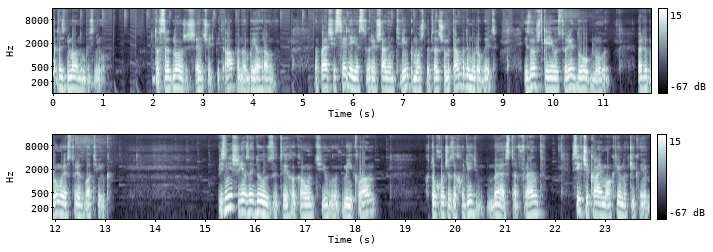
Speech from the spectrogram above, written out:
Я то знімав, ну бо знімав. Тут все одно вже ще чуть підапана, бо я грав на першій силі, я створив ще один твінк, можете написати, що ми там будемо робити. І знову ж таки я його створив до обнови. Перед обновою я створив два твінка. Пізніше я зайду з тих аккаунтів в мій клан. Хто хоче заходіть, без StarFriend. Всіх чекаємо, активно кікаємо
